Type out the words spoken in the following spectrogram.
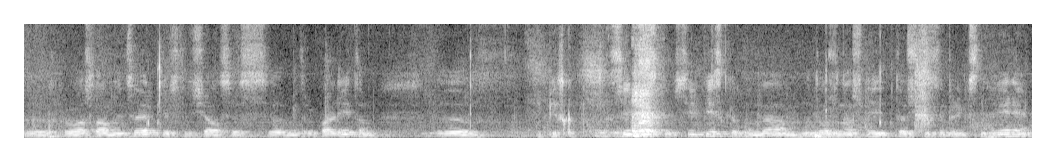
э, в православной церкви, встречался с э, митрополитом, Епископ. с, епископ- с епископом, да, мы тоже нашли точки соприкосновения.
